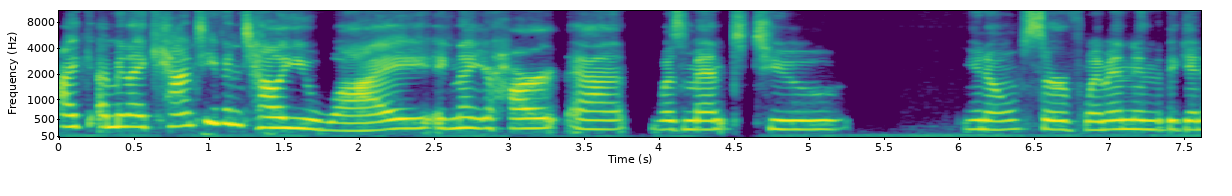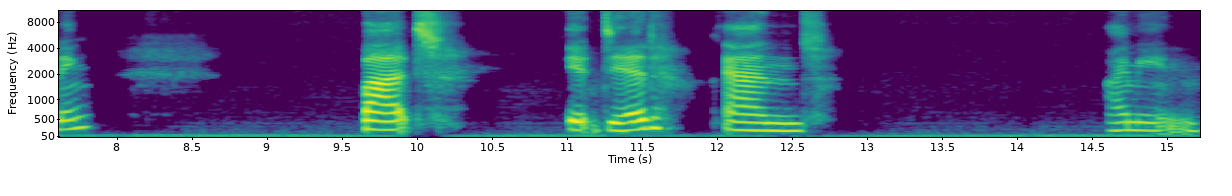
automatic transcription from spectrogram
i i mean i can't even tell you why ignite your heart at, was meant to you know serve women in the beginning. But it did and i mean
